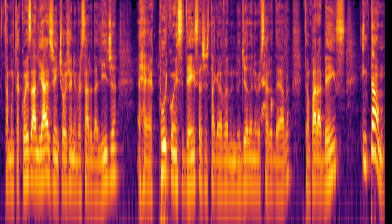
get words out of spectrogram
está muita coisa. Aliás, gente, hoje é aniversário da Lídia. É, por coincidência, a gente está gravando no dia do aniversário dela. Então, parabéns. Então,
